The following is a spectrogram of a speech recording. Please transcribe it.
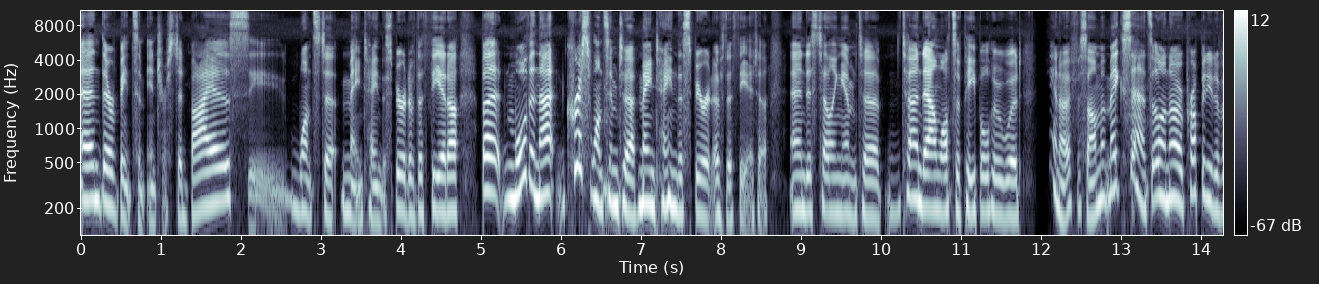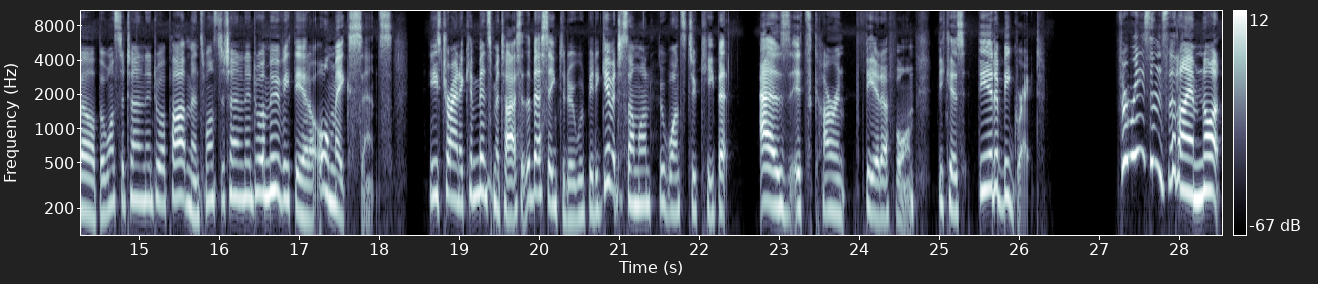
And there have been some interested buyers. He wants to maintain the spirit of the theatre. But more than that, Chris wants him to maintain the spirit of the theatre and is telling him to turn down lots of people who would, you know, for some it makes sense. Oh no, property developer wants to turn it into apartments, wants to turn it into a movie theatre. All makes sense. He's trying to convince Matthias that the best thing to do would be to give it to someone who wants to keep it as its current theatre form, because theatre be great. For reasons that I am not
